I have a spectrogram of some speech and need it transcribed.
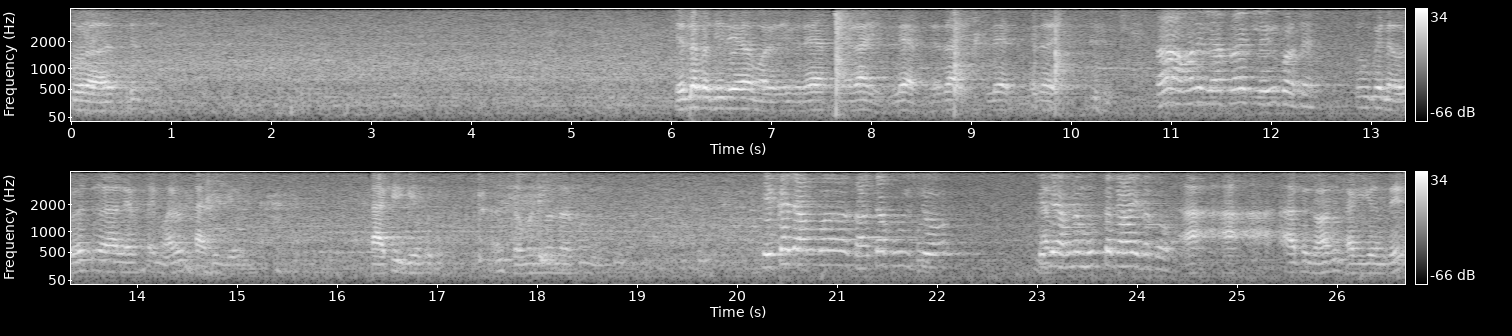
બરાબર. એટલે પછી લેવા મળે એક રેપ ને રાઈટ લેફ્ટ ને રાઈટ લેફ્ટ ને રાઈટ હા અમારે લેફ્ટ રાઈટ લેવી પડશે. હું કઈ નવરો છું આ લેફ્ટ સાઈડ મારો થાકી ગયો. થાકી ગયો બધું. સમજવા એક જ આપ સાચા પુરુષ છો. કે જે અમને મુક્ત કરાવી શકો. આ તો ઘણું થાકી ગયું નથી.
